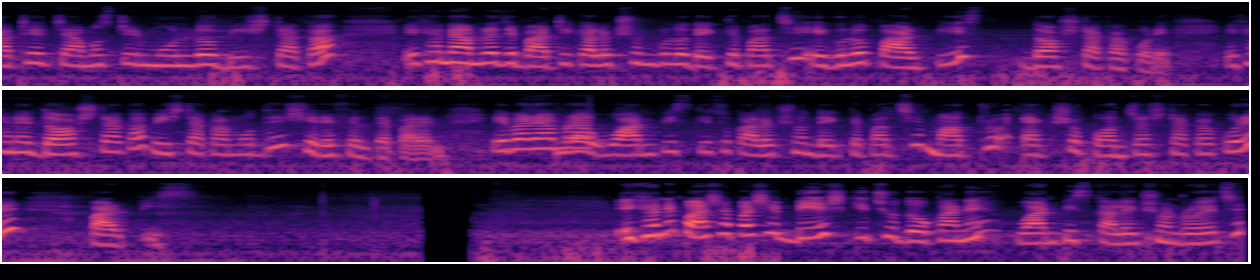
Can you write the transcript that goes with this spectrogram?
কাঠের চামচটির মূল্য বিশ টাকা। এখানে আমরা যে বাটি কালেকশনগুলো দেখতে পাচ্ছি, এগুলো পার পিস দশ টাকা করে। এখানে দশ টাকা, বিশ টাকার মধ্যে সেরে ফেলতে পারেন। এবারে আমরা ওয়ান পিস কিছু কালেকশন দেখতে পাচ্ছি, মাত্র একশো পঞ্চাশ টাকা করে পার পিস এখানে পাশাপাশি বেশ কিছু দোকানে ওয়ান পিস কালেকশন রয়েছে,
